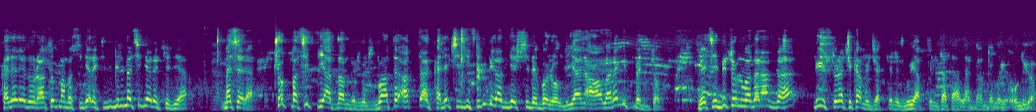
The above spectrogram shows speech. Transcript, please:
kaleye doğru atılmaması gerektiğini bilmesi gerekir ya. Mesela çok basit diye adlandırıyoruz. Bu hatta, hatta kale çizgisini biraz geçti de gol oldu. Yani ağlara gitmedi top. Ve bir turnuvadan az daha bir üst tura çıkamayacaktınız bu yaptığınız hatalardan dolayı oluyor.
